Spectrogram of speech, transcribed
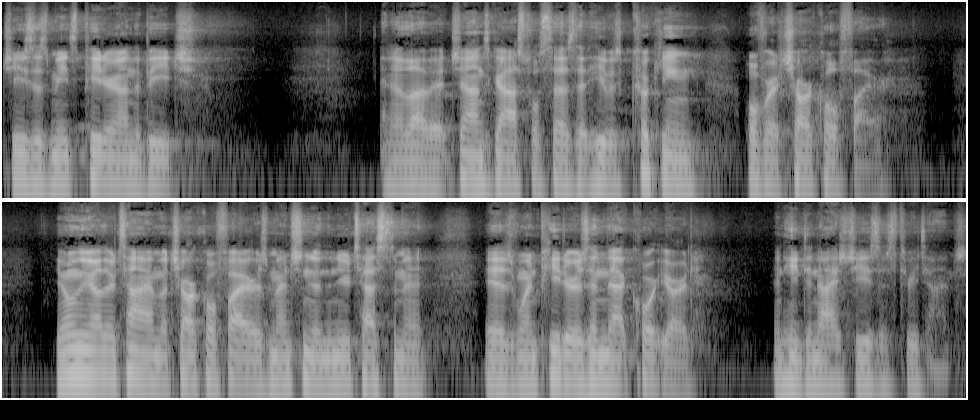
Jesus meets Peter on the beach. And I love it. John's gospel says that he was cooking over a charcoal fire. The only other time a charcoal fire is mentioned in the New Testament is when Peter is in that courtyard and he denies Jesus three times.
